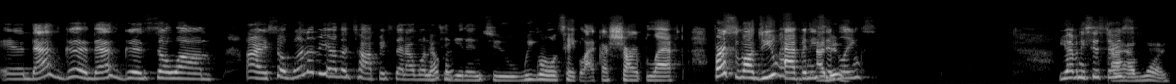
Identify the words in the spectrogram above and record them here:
and that's good. That's good. So um all right, so one of the other topics that I wanted to get into, we're going to take like a sharp left. First of all, do you have any I do. siblings? You have any sisters? I have one.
